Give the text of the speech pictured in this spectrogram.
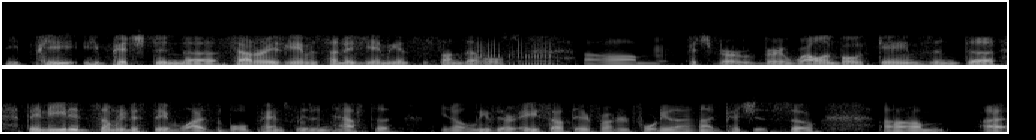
he he pitched in uh, Saturday's game and Sunday's game against the Sun Devils. Um, pitched very very well in both games, and uh, they needed somebody to stabilize the bullpen, so they didn't have to you know leave their ace out there for 149 pitches. So um, I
